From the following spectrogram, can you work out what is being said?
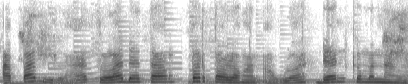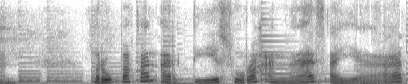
Apabila telah datang pertolongan Allah dan kemenangan merupakan arti surah An-Nas ayat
